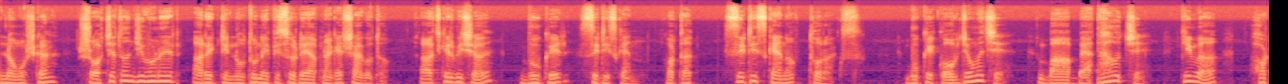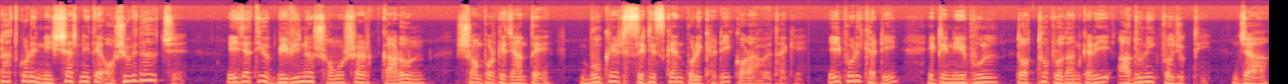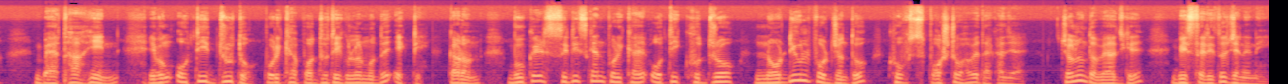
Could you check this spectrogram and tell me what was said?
নমস্কার, সচেতন জীবনের আরেকটি নতুন এপিসোডে আপনাকে স্বাগত। আজকের বিষয়, বুকের সিটি স্ক্যান অর্থাৎ সিটি স্ক্যান অফ থোরাক্স বুকে কফ জমেছে বা ব্যথা হচ্ছে কিংবা হঠাৎ করে নিঃশ্বাস নিতে অসুবিধা হচ্ছে, এই জাতীয় বিভিন্ন সমস্যার কারণ সম্পর্কে জানতে বুকের সিটি স্ক্যান পরীক্ষাটি করা হয়ে থাকে। এই পরীক্ষাটি একটি নির্ভুল, তথ্য প্রদানকারী আধুনিক প্রযুক্তি। যা ব্যথাহীন এবং অতি দ্রুত পরীক্ষা পদ্ধতিগুলোর মধ্যে একটি। কারণ বুকের সিটি স্ক্যান পরীক্ষায় অতি ক্ষুদ্র নডিউল পর্যন্ত খুব স্পষ্টভাবে দেখা যায়। চলুন তবে আজকে বিস্তারিত জেনে নিই।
